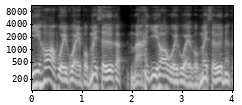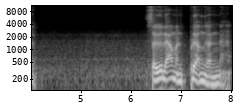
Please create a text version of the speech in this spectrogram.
ยี่ห้อห่วยห่วยผมไม่ซื้อครับมายี่ห้อห่วยห่วยผมไม่ซื้อนะครับ ซื้อแล้วมันเปลืองเงินนะฮะ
